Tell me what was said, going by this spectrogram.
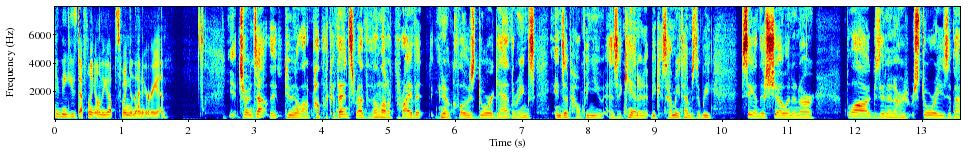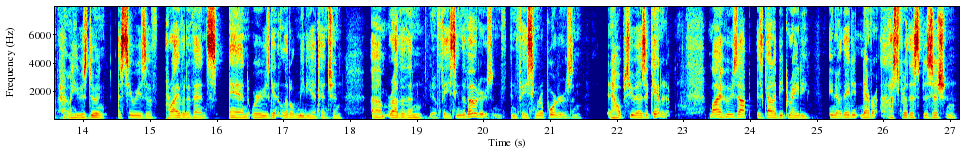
I think he's definitely on the upswing in that area. It turns out that doing a lot of public events rather than a lot of private, you know, closed door gatherings ends up helping you as a candidate. Because how many times did we say on this show and in our blogs and in our stories about how he was doing a series of private events and where he was getting little media attention um, rather than you know facing the voters and, and facing reporters and it helps you as a candidate. My who's up has got to be Grady. You know, they didn't never ask for this position.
